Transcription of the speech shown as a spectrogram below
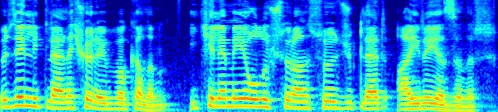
Özelliklerine şöyle bir bakalım. İkilemeyi oluşturan sözcükler ayrı yazılır.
